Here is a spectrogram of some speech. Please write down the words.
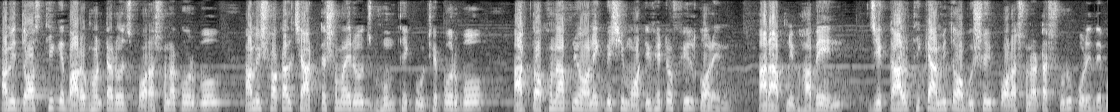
আমি দশ থেকে বারো ঘণ্টা রোজ পড়াশোনা করব, আমি সকাল চারটের সময় রোজ ঘুম থেকে উঠে পড়ব, আর তখন আপনি অনেক বেশি মোটিভেটও ফিল করেন। আর আপনি ভাবেন যে কাল থেকে আমি তো অবশ্যই পড়াশোনাটা শুরু করে দেব।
